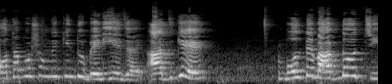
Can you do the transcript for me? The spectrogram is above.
কথা প্রসঙ্গে কিন্তু বেরিয়ে যায়। আজকে বলতে বাধ্য হচ্ছি,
